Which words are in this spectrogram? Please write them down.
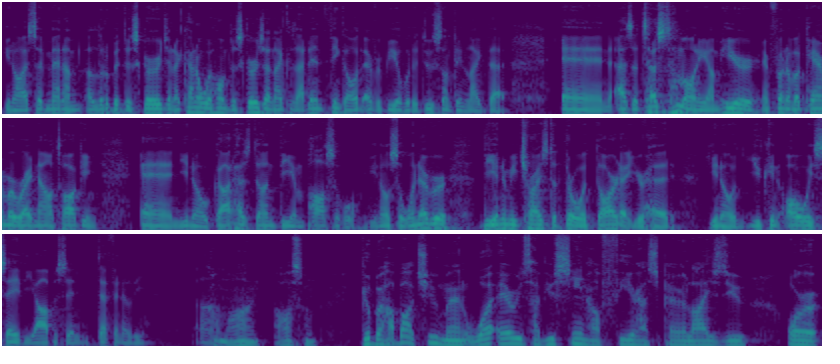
you know, I said, man, I'm a little bit discouraged. And I kind of went home discouraged that night because I didn't think I would ever be able to do something like that. And as a testimony, I'm here in front of a camera right now talking, and you know, God has done the impossible. You know, so whenever the enemy tries to throw a dart at your head, you know, you can always say the opposite. Definitely. Um, Come on, awesome, Gilbert. How about you, man? What areas have you seen how fear has paralyzed you, or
